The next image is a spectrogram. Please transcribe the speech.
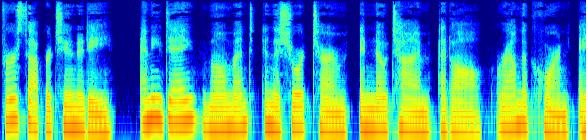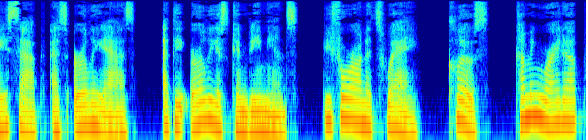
first opportunity, any day, moment, in the short term, in no time, at all, around the corn, ASAP, as early as, at the earliest convenience, before on its way, close, coming right up,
